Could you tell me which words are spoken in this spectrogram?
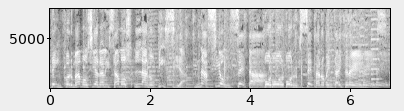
te informamos y analizamos la noticia. Nación Z por, por, por Z93.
